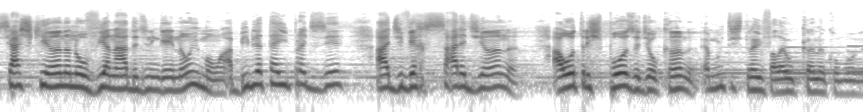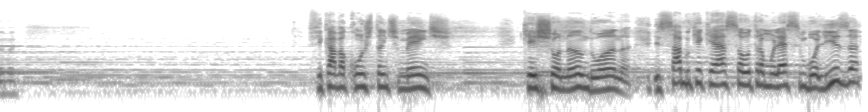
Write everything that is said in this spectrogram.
Você acha que Ana não ouvia nada de ninguém? Não, irmão. A Bíblia está aí para dizer a adversária de Ana, a outra esposa de Eucana. É muito estranho falar Eucana como homem, né? Ficava constantemente questionando Ana. E sabe o que, que essa outra mulher simboliza?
